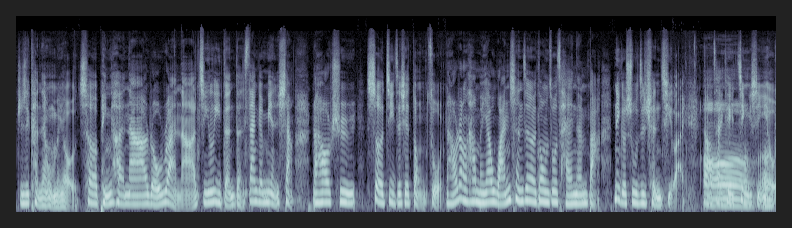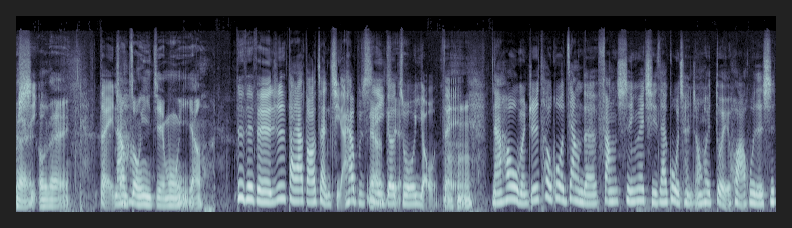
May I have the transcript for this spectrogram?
就是可能我们有测平衡啊、柔软啊、肌力等等三个面向，然后去设计这些动作，然后让他们要完成这个动作才能把那个数字圈起来，然后才可以进行游戏。Oh, OK. 对，像综艺节目一样。对对对，就是大家都要站起来，它不是一个桌游。对、嗯，然后我们就是透过这样的方式，因为其实，在过程中会对话，或者是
